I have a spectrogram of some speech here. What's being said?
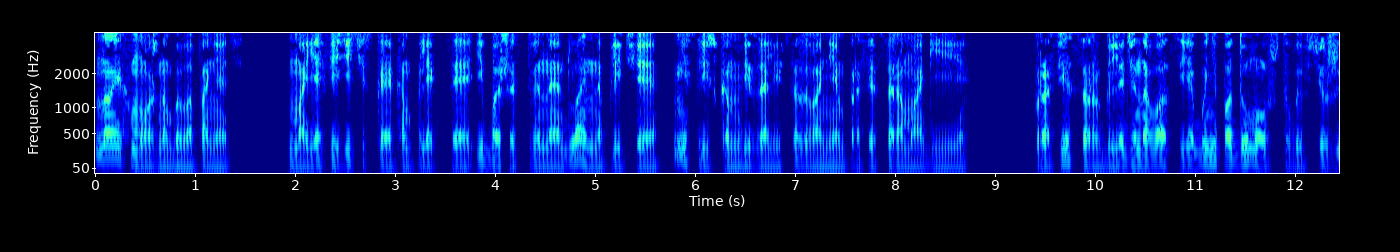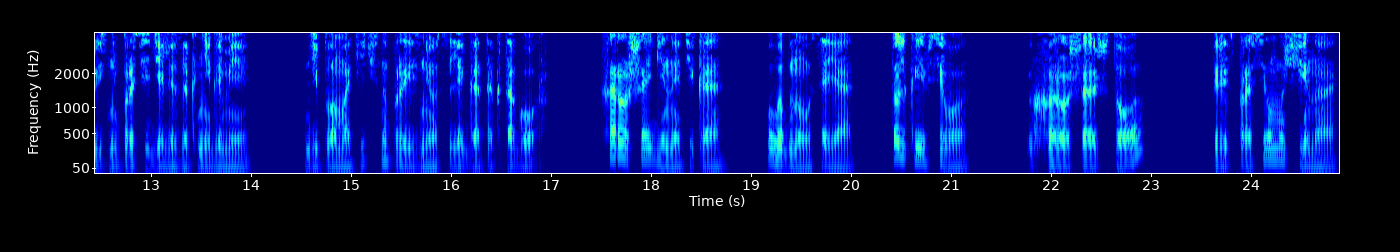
но их можно было понять. Моя физическая комплекция и божественная длань на плече не слишком вязались со званием профессора магии. «Профессор, глядя на вас, я бы не подумал, что вы всю жизнь просидели за книгами», дипломатично произнес легат Октагор. «Хорошая генетика», — улыбнулся я, — «только и всего». «Хорошее что?» — переспросил мужчина,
